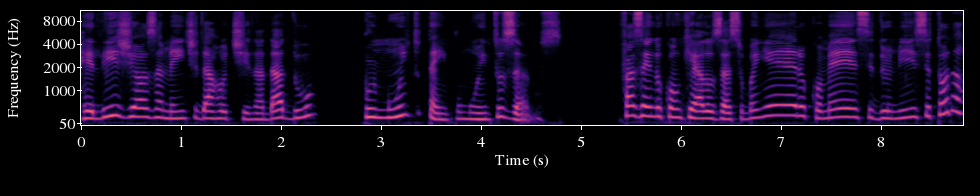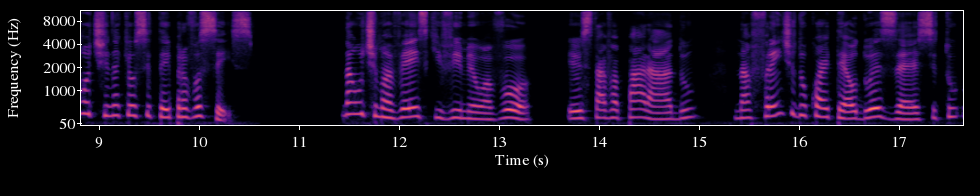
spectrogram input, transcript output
religiosamente da rotina da Du, por muito tempo, muitos anos. fazendo com que ela usasse o banheiro, comesse, dormisse, toda a rotina que eu citei para vocês. Na última vez que vi meu avô, eu estava parado na frente do quartel do Exército,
